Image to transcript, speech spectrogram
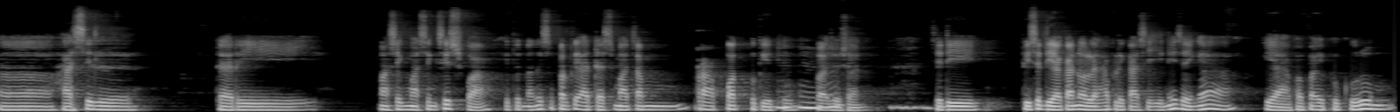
eh, hasil dari masing-masing siswa itu nanti seperti ada semacam rapot begitu Mm-mm. Mbak Susan. Jadi disediakan oleh aplikasi ini sehingga ya Bapak Ibu guru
